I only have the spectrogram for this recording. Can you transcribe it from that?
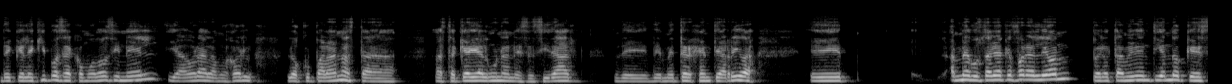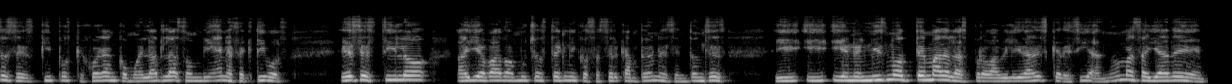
de, que el equipo se acomodó sin él y ahora a lo mejor lo ocuparán hasta, hasta que haya alguna necesidad de, de meter gente arriba. Eh, me gustaría que fuera el León, pero también entiendo que esos equipos que juegan como el Atlas son bien efectivos. Ese estilo ha llevado a muchos técnicos a ser campeones. Entonces, y, y, en el mismo tema de las probabilidades que decías, ¿no? Más allá de,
